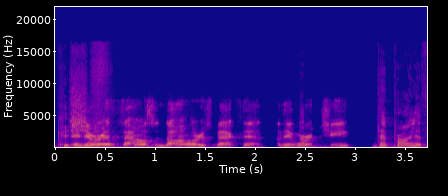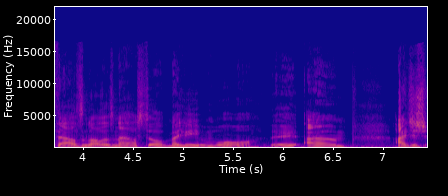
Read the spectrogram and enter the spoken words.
because uh, and they were a thousand dollars back then. They weren't cheap. They're probably a thousand dollars now, still, maybe even more. They, um, I just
